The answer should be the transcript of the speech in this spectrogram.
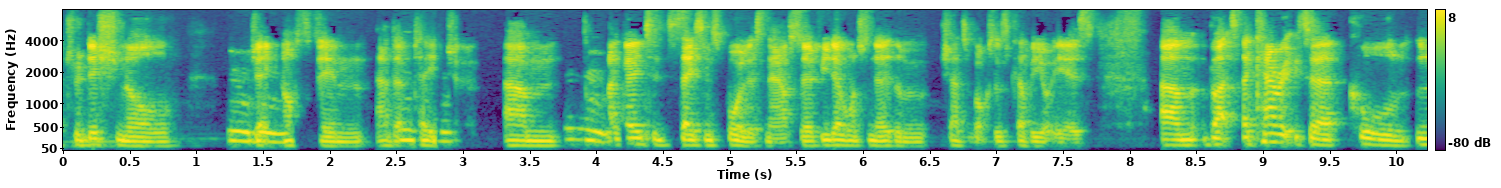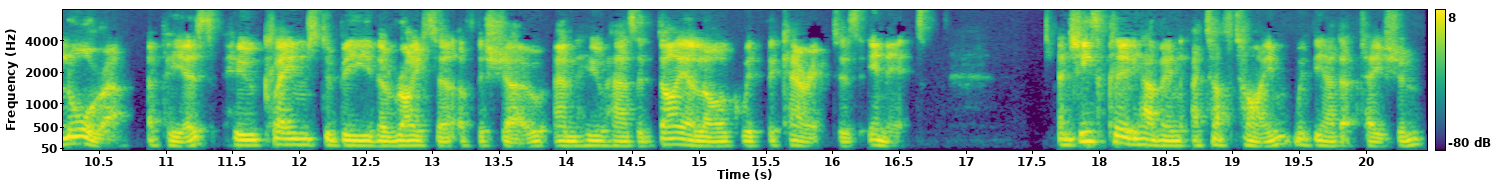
a traditional mm-hmm. Jane Austen adaptation. Mm-hmm. Um, mm-hmm. I'm going to say some spoilers now, so if you don't want to know them, chatterboxes, cover your ears. Um, but a character called Laura appears, who claims to be the writer of the show and who has a dialogue with the characters in it. And she's clearly having a tough time with the adaptation.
